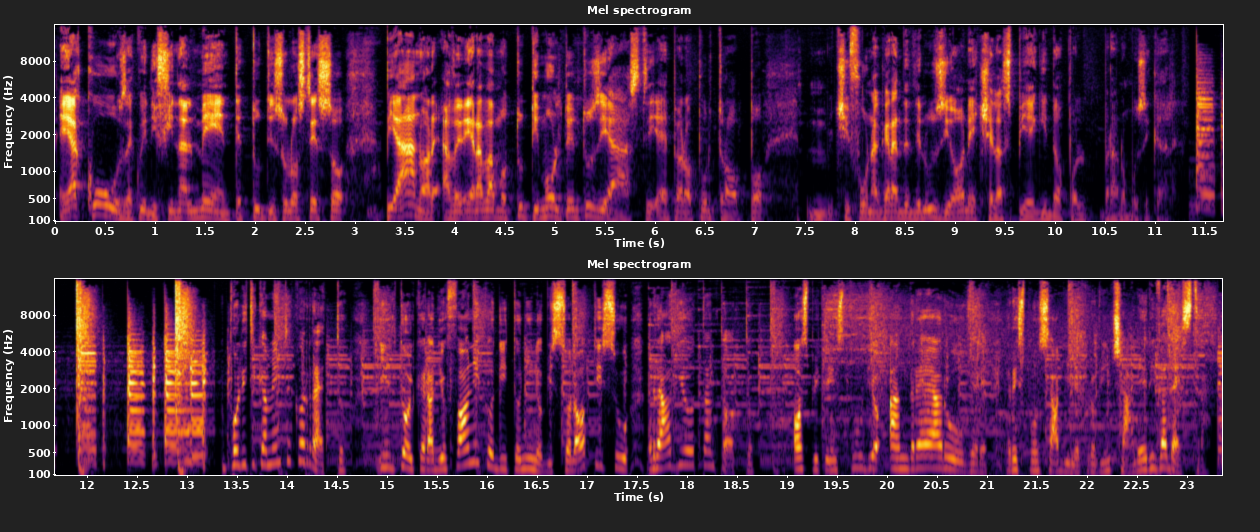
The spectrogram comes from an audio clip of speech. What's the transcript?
e accusa, quindi finalmente tutti sullo stesso piano, eravamo tutti molto entusiasti, eh, però purtroppo mh, mm, ci fu una grande delusione e ce la spieghi dopo il brano musicale. Politicamente corretto, il talk radiofonico di Tonino Bissolotti su Radio 88. Ospite in studio Andrea Rovere, responsabile provinciale Rivadestra.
